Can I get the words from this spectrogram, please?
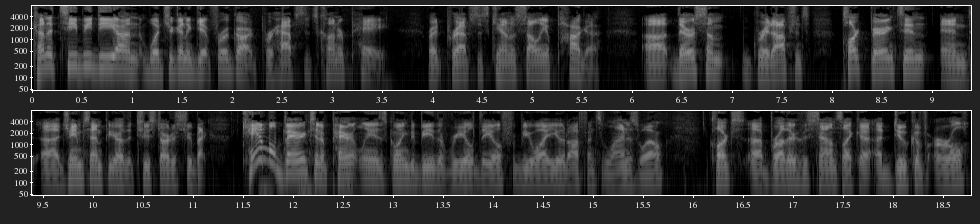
kind of TBD on what you're going to get for a guard. Perhaps it's Connor Pay. right? Perhaps it's Keanu Saliapaga. Uh, there are some great options. Clark Barrington and uh, James Empey are the two starters through back. Campbell Barrington apparently is going to be the real deal for BYU at offensive line as well. Clark's uh, brother, who sounds like a, a Duke of Earl,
